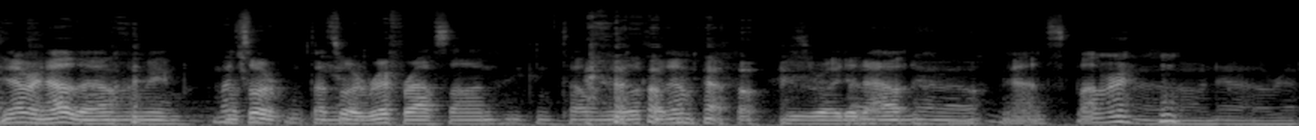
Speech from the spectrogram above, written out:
You never know though. I mean, Much- that's what that's yeah. what Riff Raff's on. You can tell when you look at him. Oh, no. He's roided oh, out. No. Yeah, it's a bummer. Oh no, Riff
